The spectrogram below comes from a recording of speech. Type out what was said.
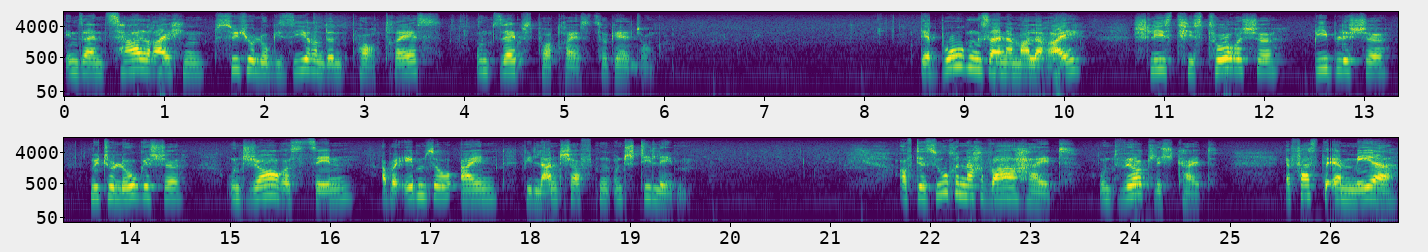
in seinen zahlreichen psychologisierenden Porträts und Selbstporträts zur Geltung. Der Bogen seiner Malerei schließt historische, biblische, mythologische und Genreszenen, aber ebenso ein wie Landschaften und Stillleben. Auf der Suche nach Wahrheit und Wirklichkeit erfasste er mehr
